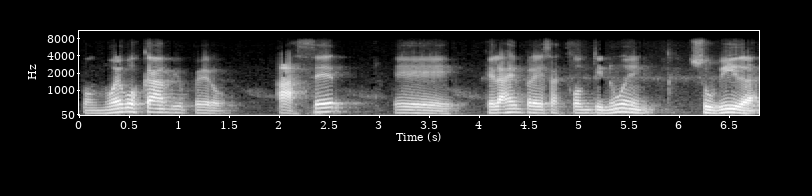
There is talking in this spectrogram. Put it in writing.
con nuevos cambios, pero hacer eh, que las empresas continúen su vida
